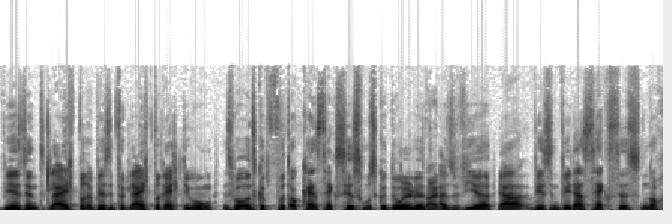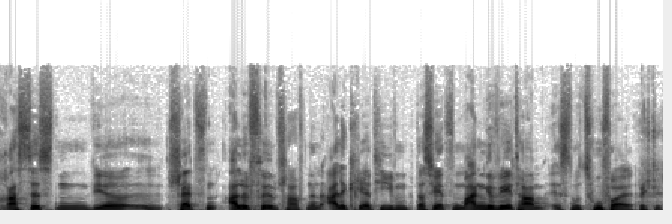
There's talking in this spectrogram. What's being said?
wir sind gleichberechtigt, wir sind für Gleichberechtigung. Es bei uns gibt, wird auch kein Sexismus geduldet. Nein. Also wir, ja, wir sind weder Sexisten noch Rassisten. Wir äh, schätzen alle Filmschaffenden, alle Kreativen. Dass wir jetzt einen Mann gewählt haben, ist nur Zufall. Richtig.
